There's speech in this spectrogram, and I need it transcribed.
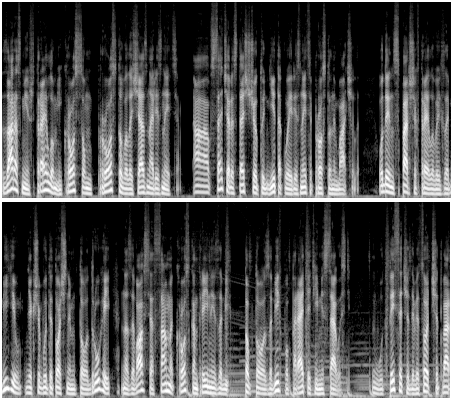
Зараз між трейлом і кросом просто величезна різниця. А все через те, що тоді такої різниці просто не бачили. Один з перших трейлових забігів, якщо бути точним, то другий називався саме крос-кантрійний забіг, тобто забіг по перетятій місцевості. У 1904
